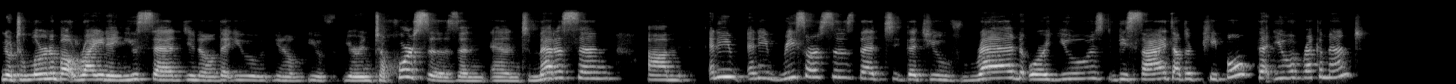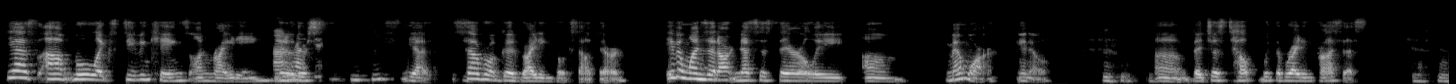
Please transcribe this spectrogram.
you know to learn about writing you said you know that you you know you've you're into horses and and medicine um, any any resources that that you've read or used besides other people that you would recommend? Yes, um, well, like Stephen King's on writing. You know, there's mm-hmm. yeah several good writing books out there, even ones that aren't necessarily um, memoir. You know, mm-hmm. um, that just help with the writing process. Mm-hmm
